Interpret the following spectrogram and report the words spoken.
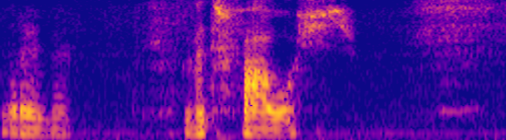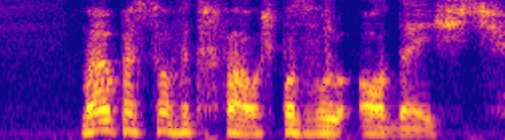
Ryby. Wytrwałość. Mają Państwo wytrwałość, pozwól odejść.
